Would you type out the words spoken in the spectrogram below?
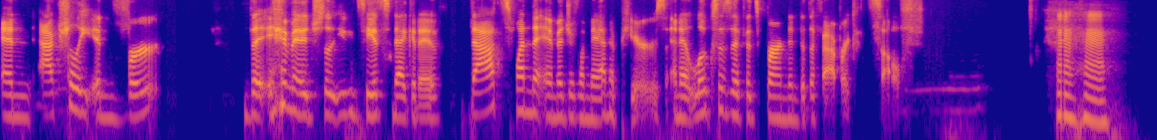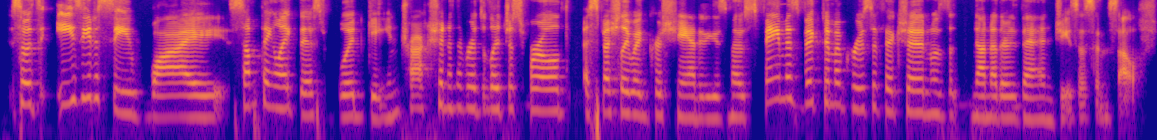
and actually invert the image so that you can see it's negative, that's when the image of a man appears and it looks as if it's burned into the fabric itself. Mm-hmm. So it's easy to see why something like this would gain traction in the religious world, especially when Christianity's most famous victim of crucifixion was none other than Jesus himself.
